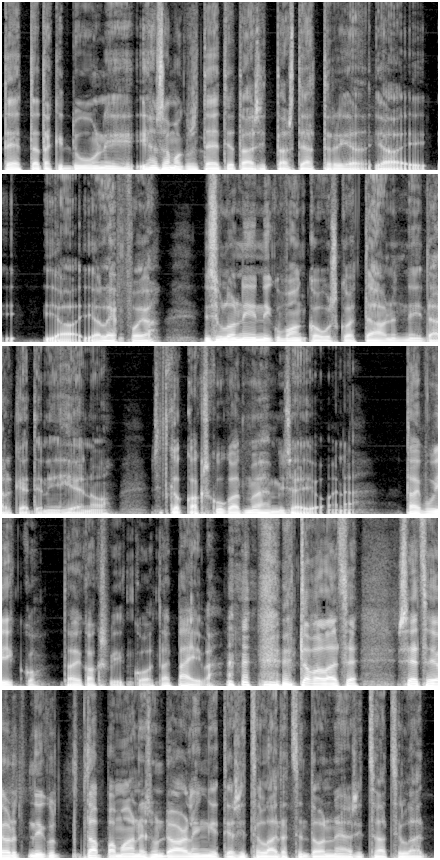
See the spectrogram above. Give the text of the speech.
teet tätäkin duunia, ihan sama kun sä teet jotain sitten taas teatteria ja, ja, ja, ja leffoja, niin sulla on niin, niin kuin vankka usko, että tämä on nyt niin tärkeää ja niin hienoa. Sitten kaksi kuukautta myöhemmin se ei ole enää. Tai viikko tai kaksi viikkoa tai päivä. että tavallaan että se, se, että sä joudut niinku tappamaan ne sun darlingit ja sitten sä laitat sen tonne ja sitten sä oot sillä että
